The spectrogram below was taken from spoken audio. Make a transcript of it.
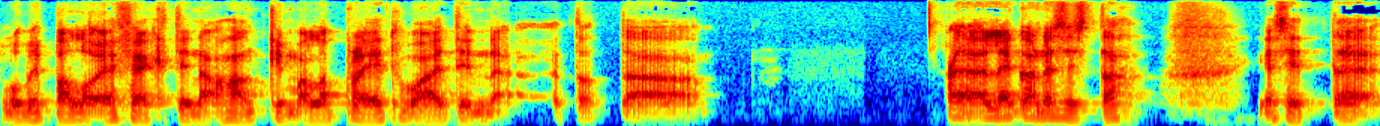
lumipalloefektinä hankkimalla Braid Whitein tota, Leganesista, ja sitten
